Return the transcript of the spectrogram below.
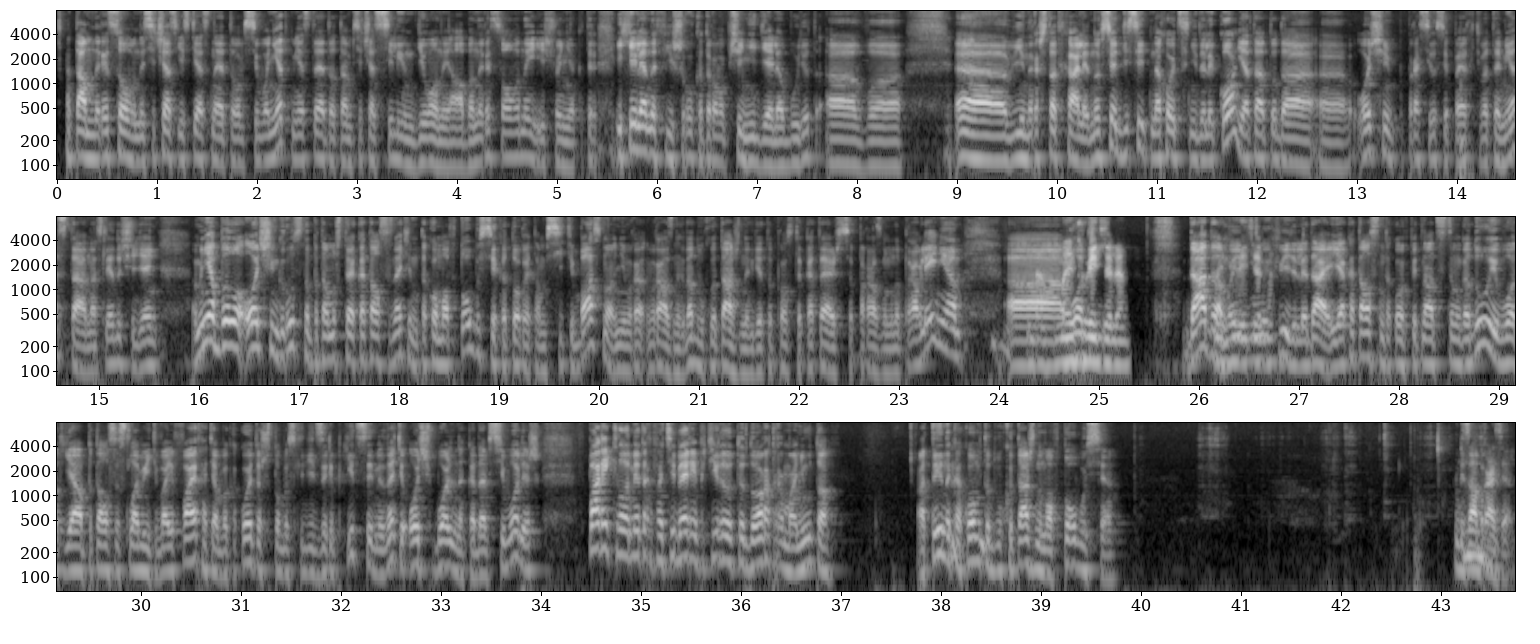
Там нарисовано, сейчас, естественно, этого всего нет. Вместо этого там сейчас Селин Дион и Аба нарисованы, еще некоторые. И Хелена Фишер, у которой вообще неделя будет э, в э, Винерштадтхале. Но все действительно находится недалеко. Я-то оттуда э, очень попросился поехать в это место, а на следующий день... Мне было очень грустно, потому что я катался, знаете, на таком автобусе, который там сити-бас, но они в разных, да, двухэтажных, где ты просто катаешься по разным направлениям. Да, а, мы вот, их видели. Да, да, мы, мы их видели, да. И я катался на таком в 15 году, и вот я пытался словить Wi-Fi хотя бы какой-то, чтобы следить за репетициями. Знаете, очень больно, когда всего лишь в паре километров от тебя репетирует Эдуард Романюта, а ты на каком-то двухэтажном автобусе. Безобразие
